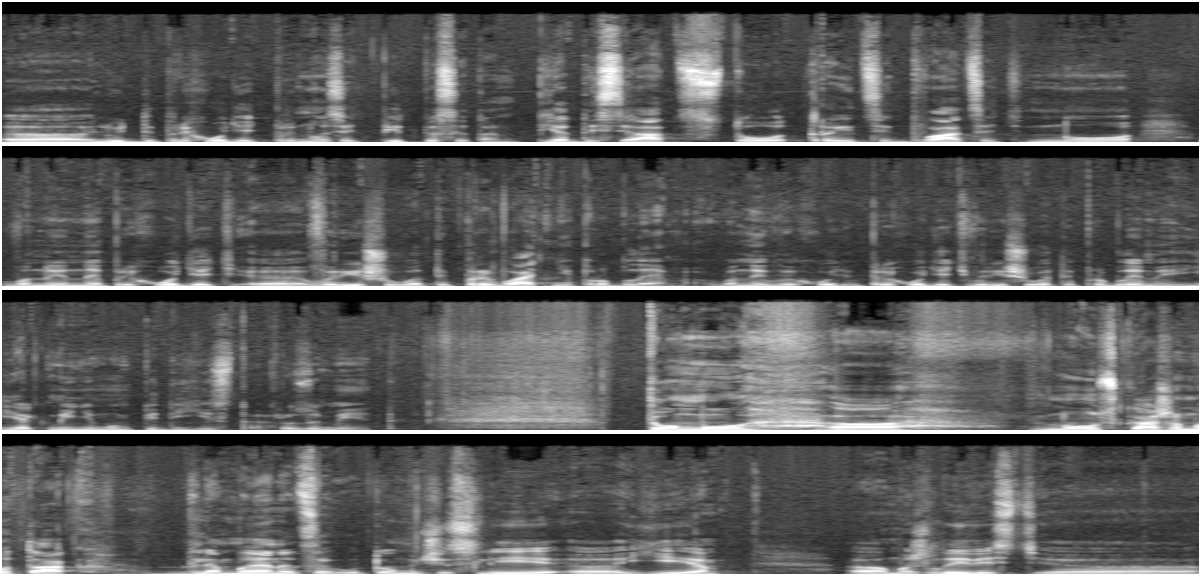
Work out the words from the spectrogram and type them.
Е, Люди приходять, приносять підписи там 50, 100, 30, 20, але вони не приходять е, вирішувати приватні проблеми. Вони приходять вирішувати проблеми як мінімум під'їзду, розумієте? Тому, е, ну, скажімо так, для мене це у тому числі е, є е, можливість, е,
